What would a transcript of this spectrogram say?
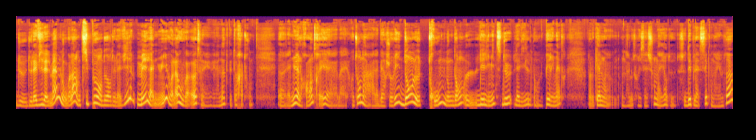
de, la ville elle-même, donc voilà, un petit peu en dehors de la ville, mais la nuit, voilà, où va la note euh, La nuit, elle rentre et euh, bah, elle retourne à, la bergerie dans le Troum, donc dans les limites de la ville, dans le périmètre, dans lequel on a l'autorisation d'ailleurs de, se déplacer pendant Yom Tov.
